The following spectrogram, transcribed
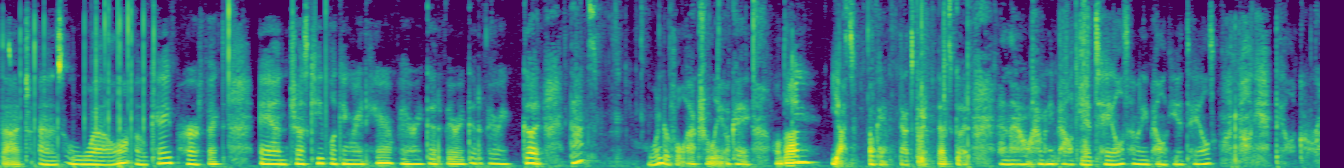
that as well. Okay, perfect. And just keep looking right here. Very good, very good, very good. That's wonderful, actually. Okay, hold on. Yes, okay, that's good, that's good. And now, how many palkia tails? How many palkia tails? One palkia tail across.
